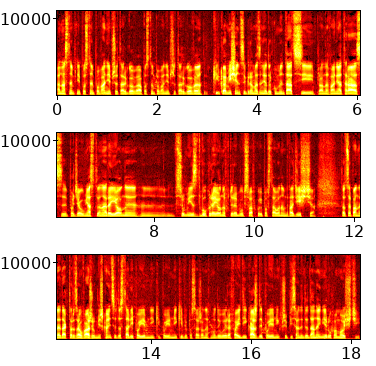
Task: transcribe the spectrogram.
a następnie postępowanie przetargowe, a postępowanie przetargowe kilka miesięcy gromadzenia dokumentacji, planowania tras, podziału miasta na rejony. y, W sumie jest dwóch rejonów, które było w Sławkowie, powstało nam 20. To, co pan redaktor zauważył, mieszkańcy dostali pojemniki, pojemniki wyposażone w moduły RFID, każdy pojemnik przypisany do danej nieruchomości.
